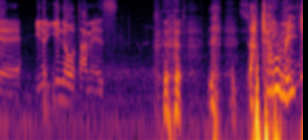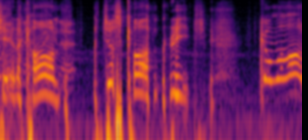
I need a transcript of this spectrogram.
Yeah, yeah, yeah. You know, you know what time it is. I'm trying to reach it and I can't. Uh, I just can't reach. Come on.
